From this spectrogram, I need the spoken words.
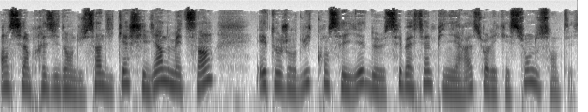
ancien président du syndicat chilien de médecins, est aujourd'hui conseiller de Sébastien Piñera sur les questions de santé.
